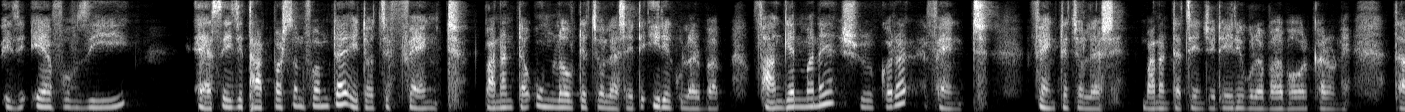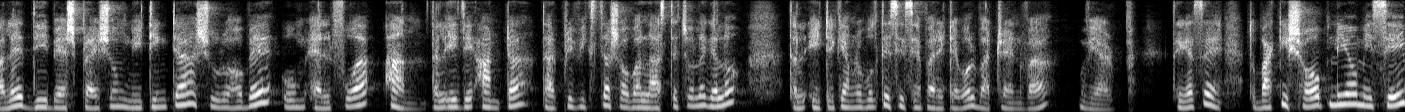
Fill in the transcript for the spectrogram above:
এই যে এফ অফ জি, এস, এই যে থার্ড পার্সন ফর্মটা এটা হচ্ছে ফ্যাংট বানানটা উমলাউটে চলে আসে, এটা ইরেগুলার ভার্ব ফাঙ্গেন মানে শুরু করা ফ্যাংট ফ্যাংটা চলে আসে। বানানটা চেঞ্জ এটা ইরেগুলার ভাব হওয়ার কারণে। তাহলে দি বেশ প্রাইসং মিটিংটা শুরু হবে উম এলফুয়া আন। তাহলে এই যে আনটা, তার প্রিফিক্সটা সবার লাস্টে চলে গেল। তাহলে এইটাকে আমরা বলতেছি সেপারেটেবল বা ট্রেন বা ভিয়ার্ব ঠিক আছে? তো বাকি সব নিয়মই সেম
